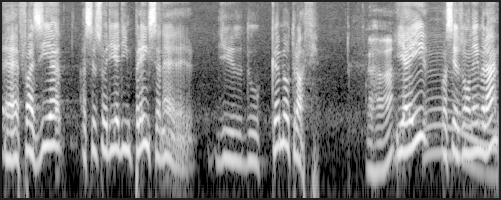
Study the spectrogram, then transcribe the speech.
é, fazia assessoria de imprensa, né, de, do Camel Trophy. Aham. E aí vocês vão lembrar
